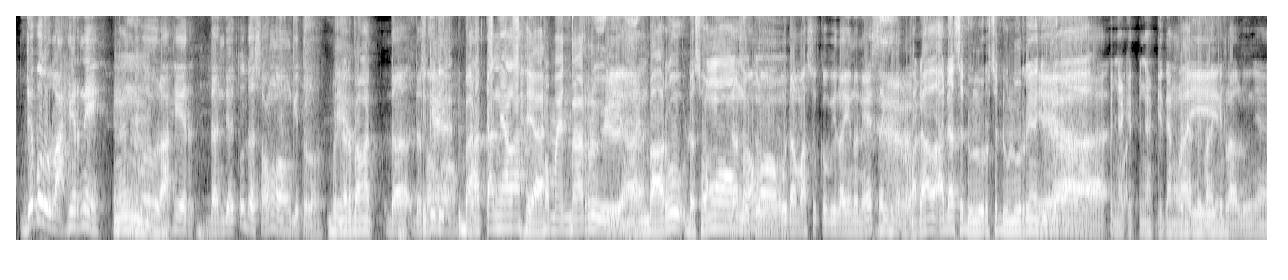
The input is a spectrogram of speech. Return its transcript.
dia baru lahir nih ya kan? dia baru lahir dan dia tuh udah songong gitu loh Bener banget. udah udah Itu songong diibaratkannya lah ya. Pemain baru Iya. ya. Main baru udah songong, udah gitu. songong udah masuk ke wilayah Indonesia gitu loh Padahal ada sedulur-sedulurnya juga Iya. penyakit-penyakit yang penyakit lain. penyakit lalunya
